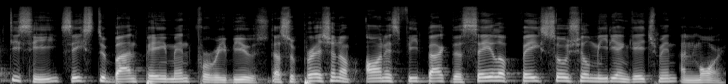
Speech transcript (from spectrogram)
FTC seeks to ban payment for reviews, the suppression of honest feedback, the sale of fake social media engagement, and more.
